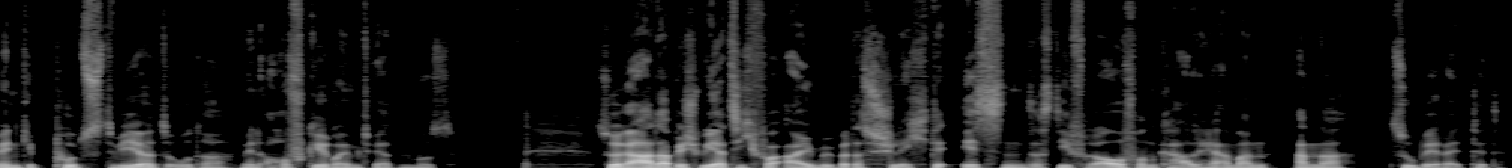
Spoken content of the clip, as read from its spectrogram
wenn geputzt wird oder wenn aufgeräumt werden muss. Surada beschwert sich vor allem über das schlechte Essen, das die Frau von Karl Hermann, Anna, zubereitet.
